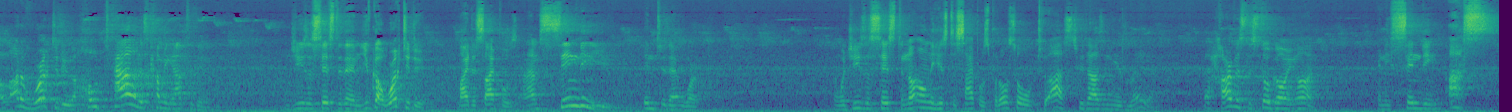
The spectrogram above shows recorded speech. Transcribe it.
a lot of work to do. A whole town is coming out to them. And Jesus says to them, You've got work to do, my disciples, and I'm sending you into that work. And what Jesus says to not only his disciples, but also to us 2,000 years later, the harvest is still going on. And he's sending us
